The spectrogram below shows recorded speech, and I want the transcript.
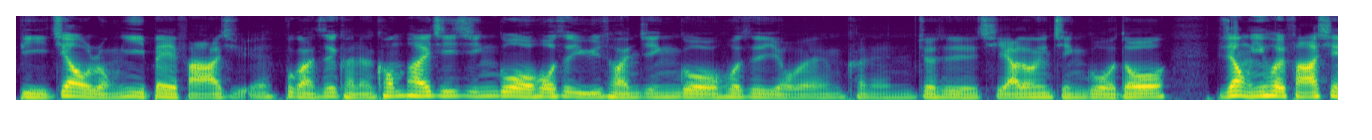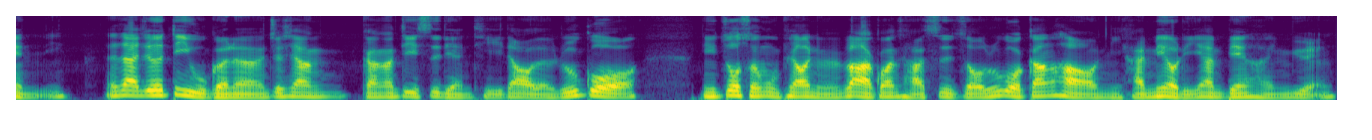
比较容易被发觉，不管是可能空拍机经过，或是渔船经过，或是有人可能就是其他东西经过，都比较容易会发现你。那再就是第五个呢，就像刚刚第四点提到的，如果你做水母漂，你没办法观察四周，如果刚好你还没有离岸边很远，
